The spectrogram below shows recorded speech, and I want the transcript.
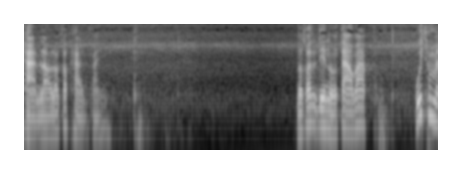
ผ่านเราแล้วก็ผ่านไป แล้วก็เรียนหลวงตาว่าอุ้ยทำไม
